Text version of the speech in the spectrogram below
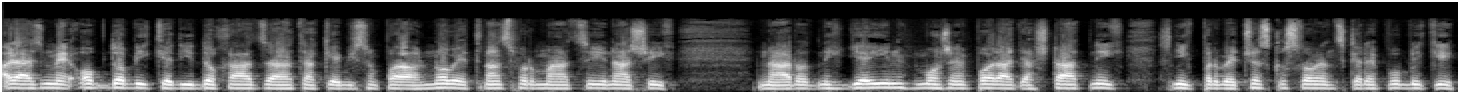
ale aj sme období, kedy dochádza také, by som povedal, novej transformácii našich národných dejín, môžeme povedať a štátnych, nich prvej Československej republiky.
